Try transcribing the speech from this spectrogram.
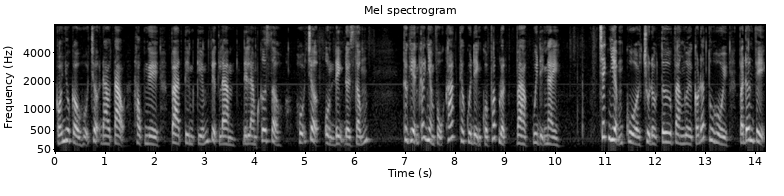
có nhu cầu hỗ trợ đào tạo, học nghề và tìm kiếm việc làm để làm cơ sở hỗ trợ ổn định đời sống. Thực hiện các nhiệm vụ khác theo quy định của pháp luật và quy định này. Trách nhiệm của chủ đầu tư và người có đất thu hồi và đơn vị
